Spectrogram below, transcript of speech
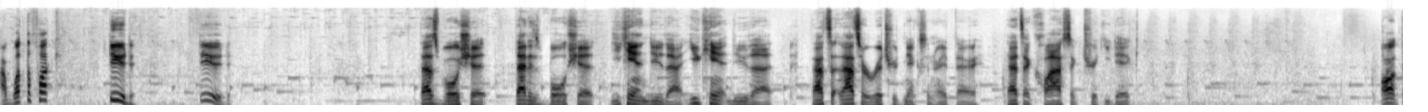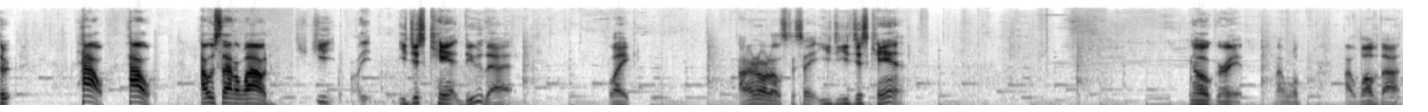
Uh, what the fuck? Dude! Dude! That's bullshit. That is bullshit. You can't do that. You can't do that. That's a, that's a Richard Nixon right there. That's a classic tricky dick. Oh, there... How? How? How is that allowed? You, you just can't do that. Like, I don't know what else to say. You, you just can't. Oh, great. I love, I love that.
